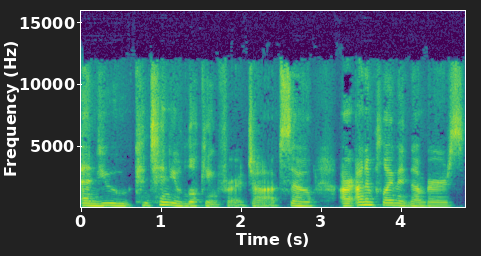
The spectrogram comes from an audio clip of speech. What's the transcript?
and you continue looking for a job. So, our unemployment numbers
